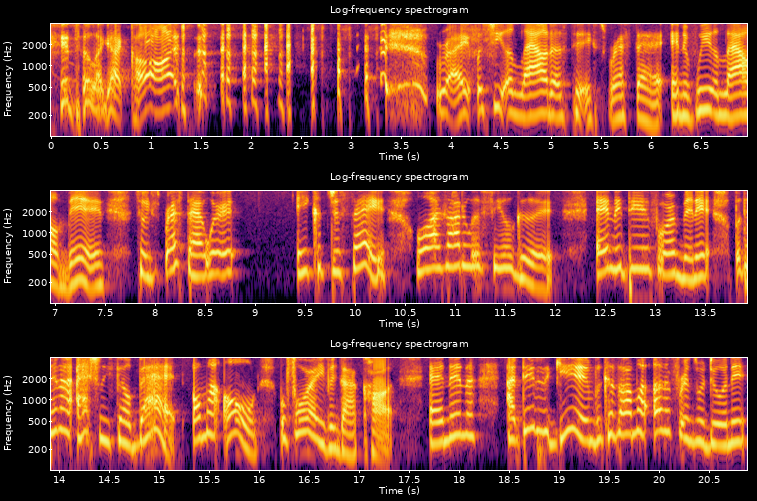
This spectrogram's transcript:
until I got caught. right. But she allowed us to express that. And if we allow men to express that, where he could just say, Well, I thought it would feel good. And it did for a minute. But then I actually felt bad on my own before I even got caught. And then I did it again because all my other friends were doing it.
